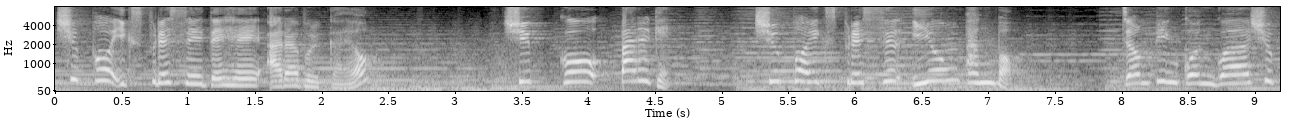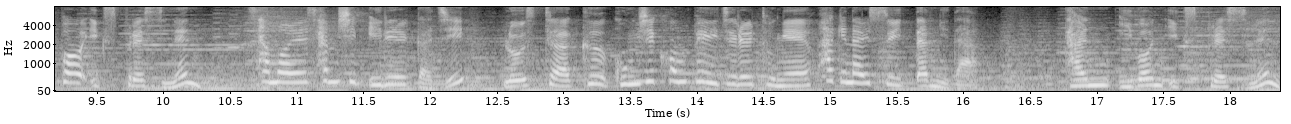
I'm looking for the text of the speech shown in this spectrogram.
슈퍼 익스프레스에 대해 알아볼까요? 쉽고 빠르게 슈퍼 익스프레스 이용 방법 점핑권과 슈퍼 익스프레스는 3월 31일까지 로스트아크 공식 홈페이지를 통해 확인할 수 있답니다. 단 이번 익스프레스는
